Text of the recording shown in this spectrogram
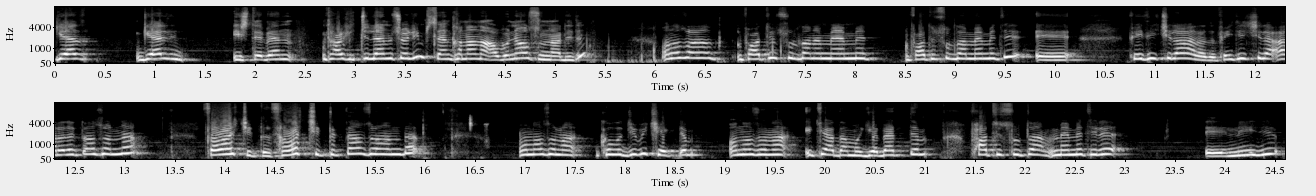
Gel gel işte ben takipçilerime söyleyeyim sen kanalına abone olsunlar dedi. Ondan sonra Fatih Sultan Mehmet Fatih Sultan Mehmet'i e, fetihçiler aradı. Fetihçiler aradıktan sonra savaş çıktı. Savaş çıktıktan sonra da ondan sonra kılıcı bir çektim. Ondan sonra iki adamı geberttim. Fatih Sultan Mehmet ile e, neydi?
